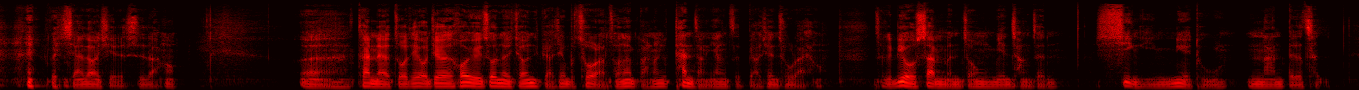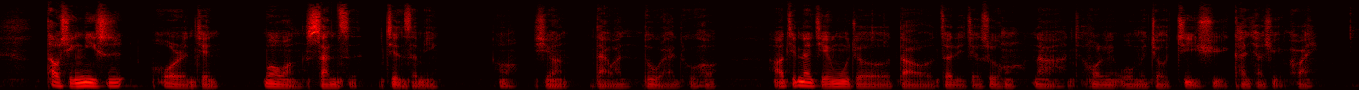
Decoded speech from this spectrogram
分享一段写的诗了哈。呃，看了昨天，我觉得侯友宜说呢，小文表现不错了，总算把那个探长样子表现出来哈。这个六扇门中绵长针，性淫虐徒难得逞，倒行逆施祸人间，莫忘三子见神明。哦，希望台湾如来如何。好，今天的节目就到这里结束哈。那后面我们就继续看下去，拜拜。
